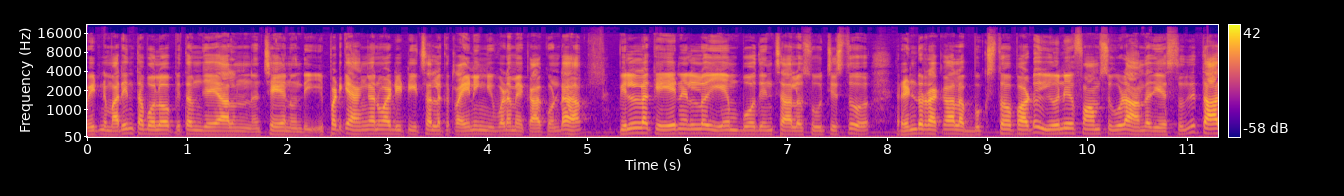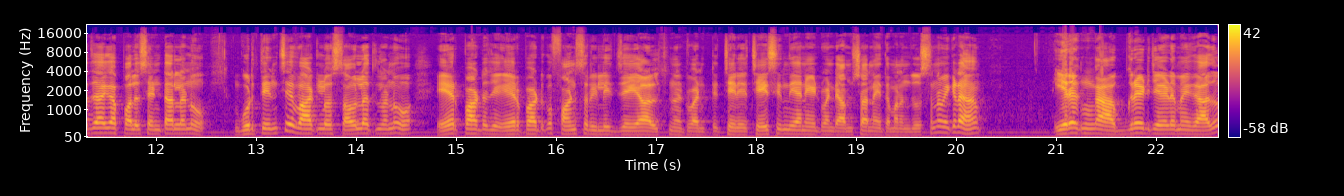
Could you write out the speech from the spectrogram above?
వీటిని మరింత బలోపేతం చేయాలని చేయనుంది. ఇప్పటికే అంగన్వాడీ టీచర్లకు ట్రైనింగ్ ఇవ్వడమే కాకుండా పిల్లలకు ఏ నెలలో ఏం బోధించాలో సూచిస్తూ రెండు రకాల బుక్స్తో పాటు యూనిఫామ్స్ కూడా అందజేస్తుంది. తాజాగా పలు సెంటర్లను గుర్తించి వాటిలో సౌలతులను ఏర్పాటు ఏర్పాటు ఏర్పాటుకు ఫండ్స్ రిలీజ్ చేయాల్సినటువంటి చే- చేసింది అనేటువంటి అంశాన్ని అయితే మనం చూస్తున్నాం. ఇక్కడ ఈ రకంగా అప్గ్రేడ్ చేయడమే కాదు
